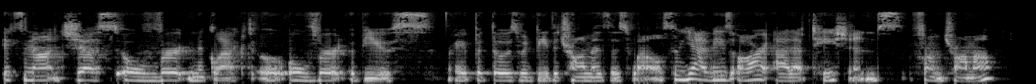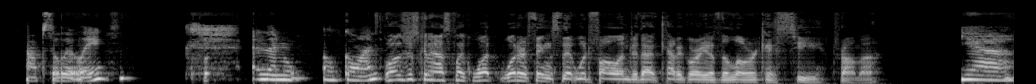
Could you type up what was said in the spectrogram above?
it's not just overt neglect, o- overt abuse, right? But those would be the traumas as well. So yeah, these are adaptations from trauma. Absolutely. And then, oh, go on. Well, I was just going to ask, like, what what are things that would fall under that category of the lowercase t trauma? Yeah,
